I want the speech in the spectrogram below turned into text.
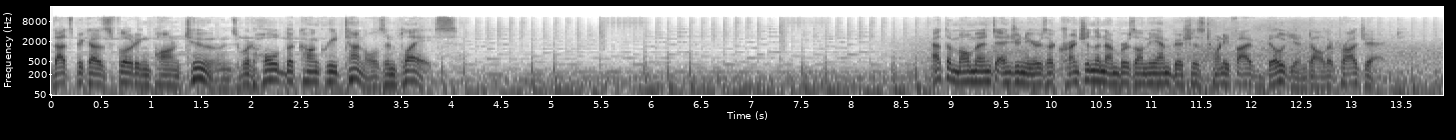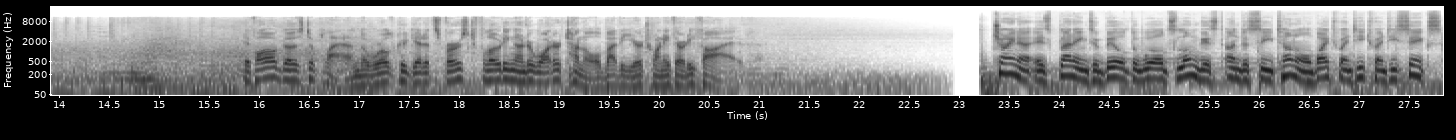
That's because floating pontoons would hold the concrete tunnels in place. At the moment, engineers are crunching the numbers on the ambitious $25 billion project. If all goes to plan, the world could get its first floating underwater tunnel by the year 2035. China is planning to build the world's longest undersea tunnel by 2026.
